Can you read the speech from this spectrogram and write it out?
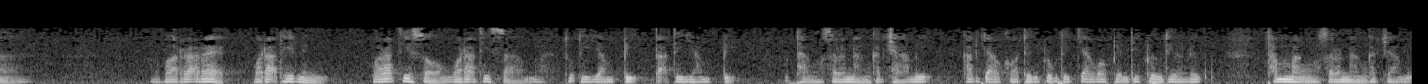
นะวาระแรกวาระที่หนึ่งวาระที่สองวาระที่สามทุติยามปิตติยามปิทางสารนังคัจฉามิข้าพเจ้าขอถึงพระพุทธเจ้าว่าเป็นที่พึ่งที่ระลึกธรรมังสารนังคัจฉามิ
